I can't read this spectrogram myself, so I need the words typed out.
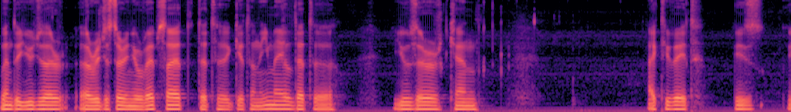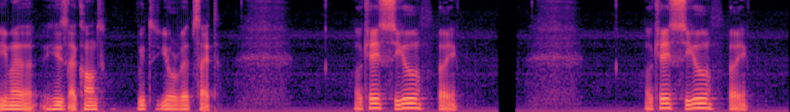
when the user uh, register in your website that uh, get an email that uh, user can activate his email his account with your website. Okay see you. Bye okay see you. Bye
